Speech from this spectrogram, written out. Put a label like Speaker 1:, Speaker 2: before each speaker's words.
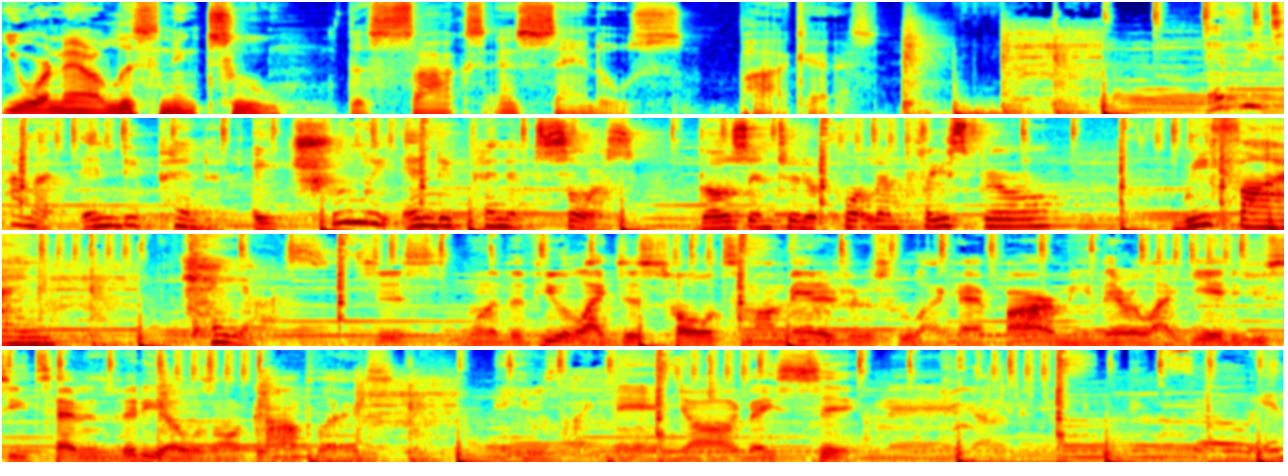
Speaker 1: You are now listening to the Socks and Sandals podcast.
Speaker 2: Every time an independent, a truly independent source goes into the Portland Police Bureau, we find chaos.
Speaker 3: Just one of the people like just told to my managers who like had fired me. They were like, "Yeah, did you see Tevin's video was on Complex?" And he was like, "Man, dog, they sick, man."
